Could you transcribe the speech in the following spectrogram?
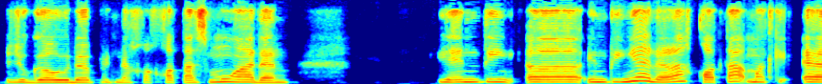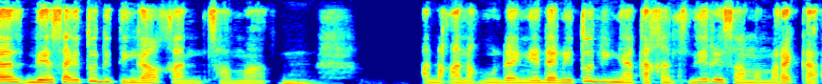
juga udah pindah ke kota semua dan ya inti uh, intinya adalah kota maki, eh, desa itu ditinggalkan sama hmm anak-anak mudanya dan itu dinyatakan sendiri sama mereka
